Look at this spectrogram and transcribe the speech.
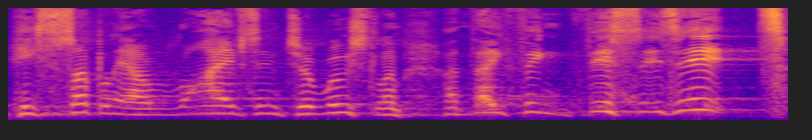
He suddenly arrives in Jerusalem and they think, This is it.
